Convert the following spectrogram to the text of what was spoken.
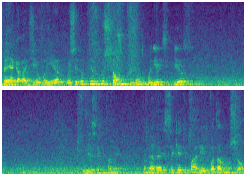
Bem acabadinho o banheiro. Gostei do piso do chão, muito bonito esse piso. E esse aqui também. Na verdade esse aqui é de parede, botaram no chão.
